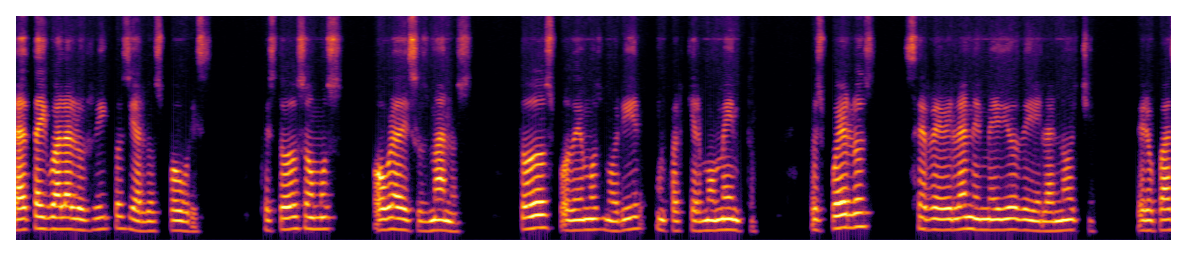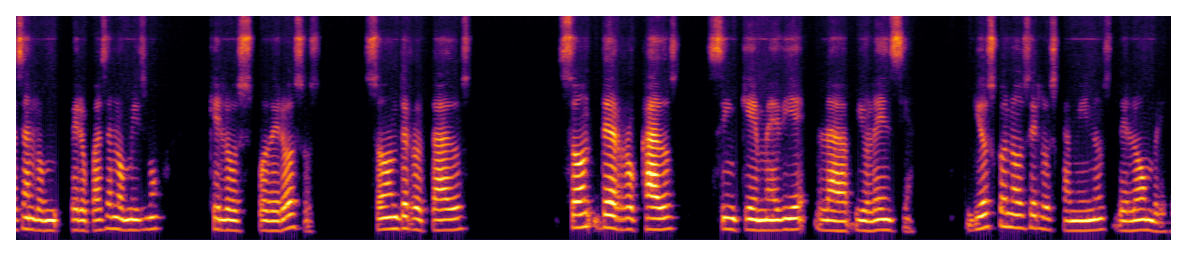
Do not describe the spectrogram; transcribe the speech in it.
Trata igual a los ricos y a los pobres, pues todos somos obra de sus manos. Todos podemos morir en cualquier momento. Los pueblos se revelan en medio de la noche, pero pasan lo, pero pasan lo mismo que los poderosos. Son derrotados, son derrocados sin que medie la violencia. Dios conoce los caminos del hombre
